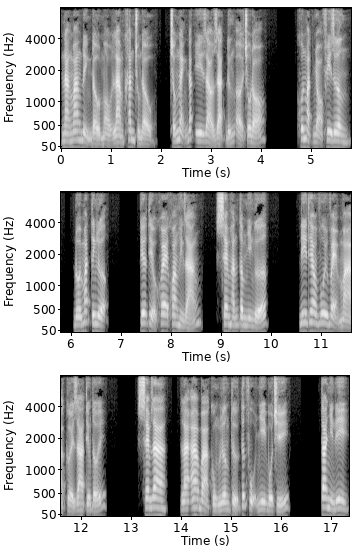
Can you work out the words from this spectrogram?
nàng mang đỉnh đầu màu làm khăn trùng đầu, chống nạnh đắc y rào rạt đứng ở chỗ đó. Khuôn mặt nhỏ phi dương, đôi mắt tinh lượng. Kia tiểu khoe khoang hình dáng, xem hắn tâm nhi ngứa. Đi theo vui vẻ mà cười ra tiếng tới. Xem ra, là A bà cùng lương tử tức phụ nhi bố trí. Ta nhìn đi,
